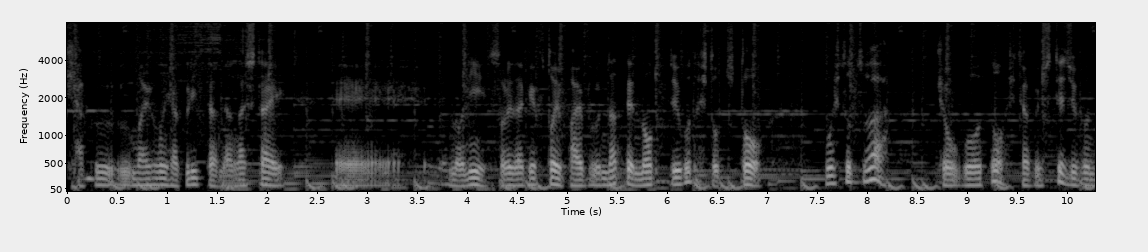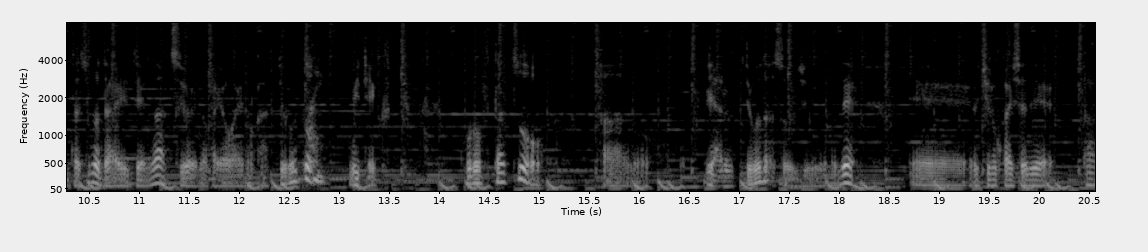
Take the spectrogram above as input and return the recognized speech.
100毎分100リッター流したい、えー、のにそれだけ太いパイプになってんのっていうこと一つともう一つは競合と比較して自分たちの代理店が強いのか弱いのかっていうことを見ていくっていう、はい、この2つをあのやるっていうことはすごい重要で、えー、うちの会社であの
